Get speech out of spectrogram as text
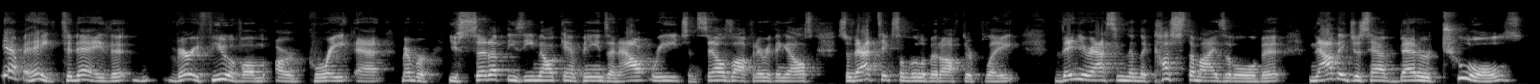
Yeah, but hey, today the very few of them are great at. Remember, you set up these email campaigns and outreach and Salesloft and everything else, so that takes a little bit off their plate. Then you're asking them to customize it a little bit. Now they just have better tools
